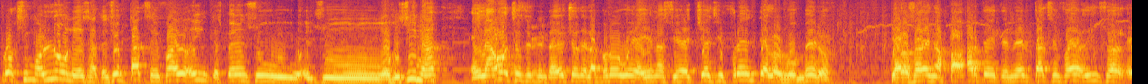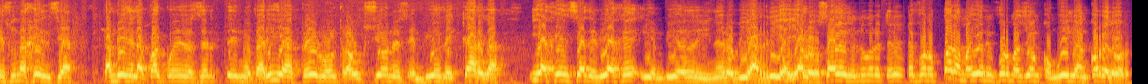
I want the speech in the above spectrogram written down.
próximo lunes, atención, Tax and File Inc. espera en su, en su oficina en la 878 de la Broadway, ahí en la ciudad de Chelsea, frente a los bomberos. Ya lo saben, aparte de tener Tax and File Inc., es una agencia también en la cual puedes hacerte notaría, payroll, traducciones, envíos de carga y agencia de viaje y envío de dinero vía RIA. Ya lo saben, el número de teléfono para mayor información con William Corredor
